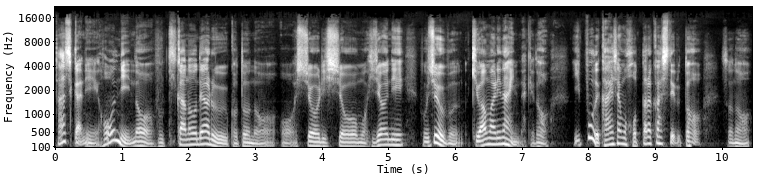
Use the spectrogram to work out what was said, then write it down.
確かに本人の復帰可能であることの主張立証も非常に不十分極まりないんだけど一方で会社もほったらかしてるとその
